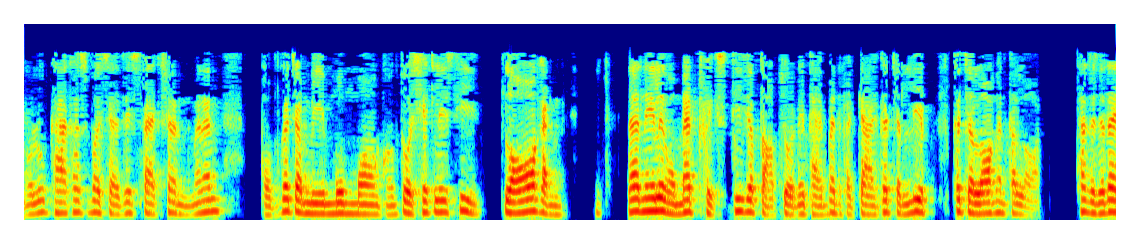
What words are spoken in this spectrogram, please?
ของลูกค้า customer satisfaction เพราะนั้นผมก็จะมีมุมมองของตัวเช็คลิสที่ล้อกัน และในเรื่องของแมทริกซ์ที่จะตอบโจทย์ในแผนปฏิบัติการก็จะเรียบก็จะล้อกันตลอด ท่านก็จะได้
